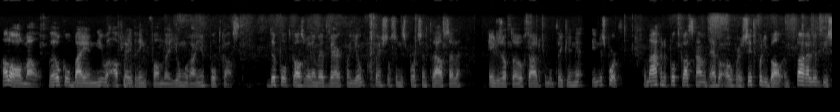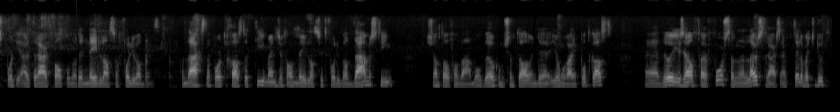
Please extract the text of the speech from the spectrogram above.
Hallo allemaal, welkom bij een nieuwe aflevering van de Jong Oranje podcast. De podcast waarin we het werk van jong professionals in de sport centraal stellen en dus op de hoogte houden van ontwikkelingen in de sport. Vandaag in de podcast gaan we het hebben over zitvolleybal, een Paralympisch sport die uiteraard valt onder de Nederlandse Volleybalbond. Vandaag is daarvoor te gast de teammanager van het Nederlands zitvolleybal damesteam, Chantal van Wamel. Welkom Chantal in de Jong Oranje podcast. Uh, wil je jezelf uh, voorstellen aan luisteraars en vertellen wat je doet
